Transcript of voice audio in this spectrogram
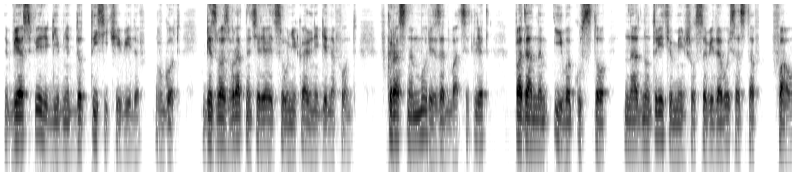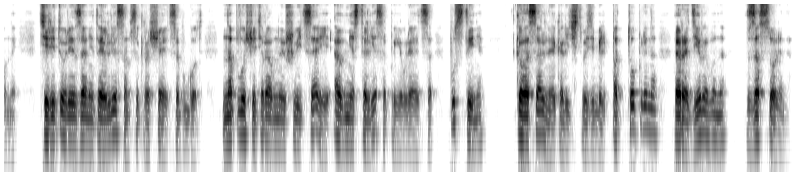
В биосфере гибнет до тысячи видов в год, безвозвратно теряется уникальный генофонд. В Красном море за 20 лет, по данным Ива Кусто, на одну треть уменьшился видовой состав фауны – Территория, занятая лесом, сокращается в год на площадь, равную Швейцарии, а вместо леса появляется пустыня. Колоссальное количество земель подтоплено, эродировано, засолено.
